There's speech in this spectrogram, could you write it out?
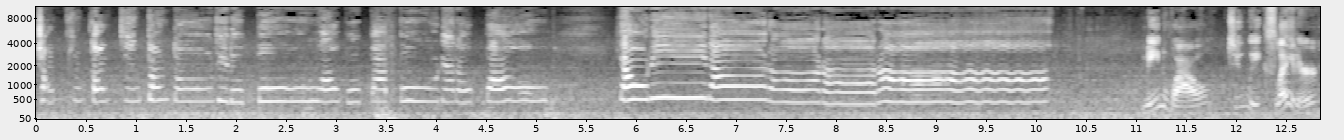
chonk ding dong ding dong dong diddle boo oh boo ba boo da do bo yo dee da da da da. Meanwhile, two weeks later,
